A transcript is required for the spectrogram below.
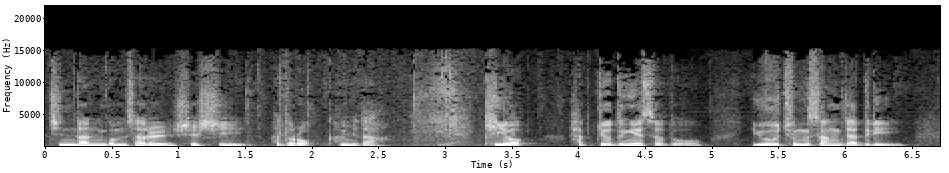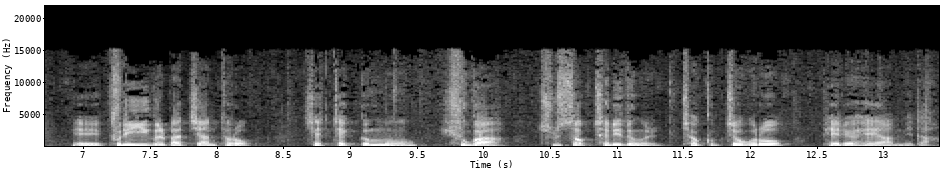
진단 검사를 실시하도록 합니다. 기업, 학교 등에서도 유증상자들이 불이익을 받지 않도록 재택근무, 휴가, 출석 처리 등을 적극적으로 배려해야 합니다.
